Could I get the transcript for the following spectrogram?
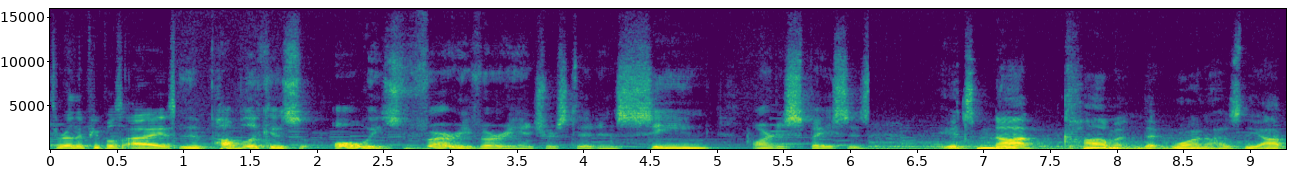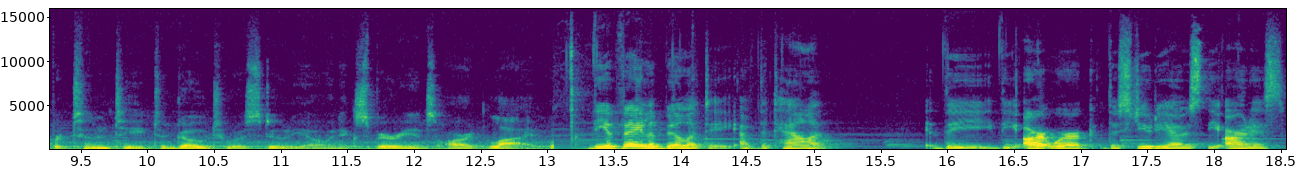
through other people's eyes. The public is always very, very interested in seeing artist spaces. It's not common that one has the opportunity to go to a studio and experience art live. The availability of the talent, the, the artwork, the studios, the artists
